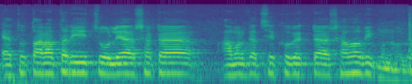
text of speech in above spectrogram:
এত তাড়াতাড়ি চলে আসাটা আমার কাছে খুব একটা স্বাভাবিক মনে হলো।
